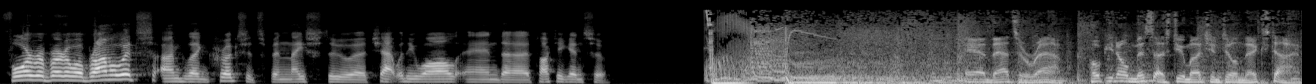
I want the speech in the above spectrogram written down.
For Roberto Abramowitz, I'm Glenn Crooks. It's been nice to uh, chat with you all and uh, talk to you again soon. And that's a wrap. Hope you don't miss us too much until next time.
